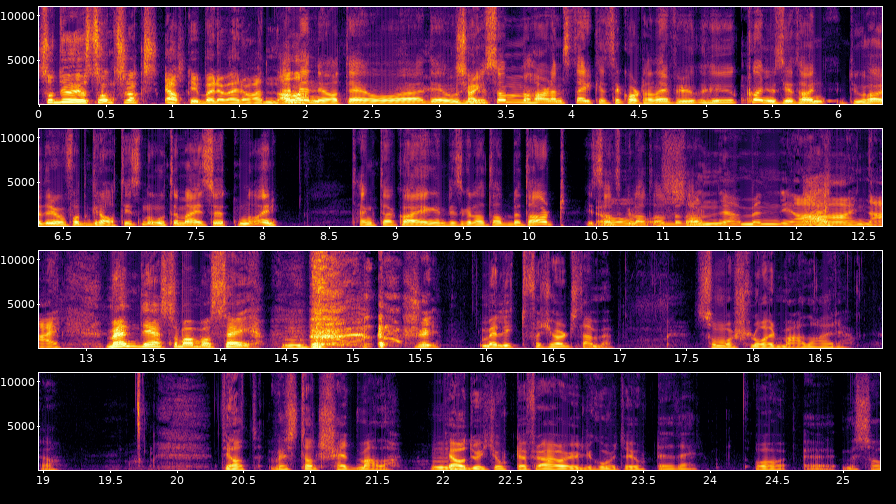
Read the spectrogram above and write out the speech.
Så du er jo sånn slags Ja, skal vi bare være venner, Jeg mener jo at det er jo, det er jo hun som har de sterkeste kortene her. For hun, hun kan jo si til han Du har jo drevet og fått gratis nå til meg i 17 år. Tenk deg hva jeg egentlig skulle ha tatt betalt. Hvis jeg skulle ha tatt betalt. sånn, ja. Men ja, nei. Men det som jeg må si Mm. Med litt forkjølt stemme. Som slår meg, da. Ja. Det at hvis det hadde skjedd meg, da Mm. Jeg hadde jo ikke gjort det, for jeg har jo ikke kommet til å gjort det der. Og eh, så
